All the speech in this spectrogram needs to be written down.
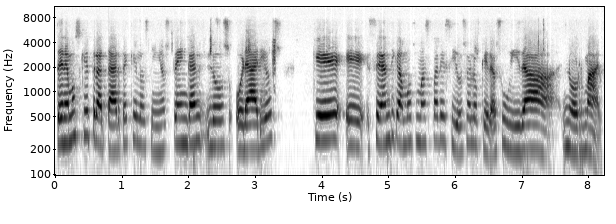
Tenemos que tratar de que los niños tengan los horarios que eh, sean, digamos, más parecidos a lo que era su vida normal.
